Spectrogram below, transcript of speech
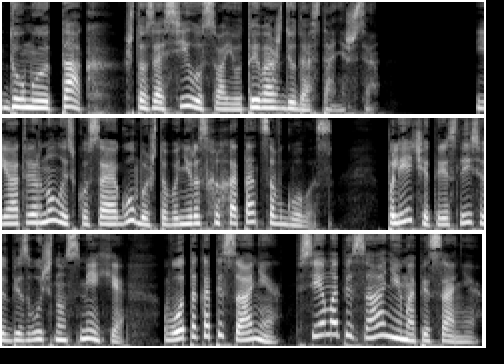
Думаю так, что за силу свою ты вождю достанешься. Я отвернулась, кусая губы, чтобы не расхохотаться в голос. Плечи тряслись в беззвучном смехе. Вот так описание. Всем описанием описание.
